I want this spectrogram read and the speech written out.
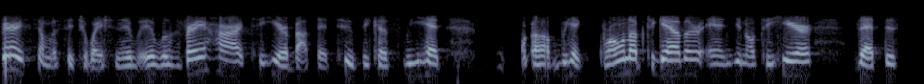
very similar situation. It, it was very hard to hear about that too because we had uh, we had grown up together, and you know to hear that this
